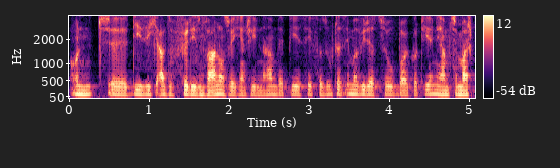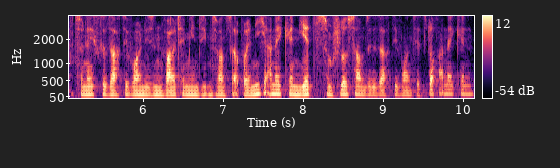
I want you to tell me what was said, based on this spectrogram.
und äh, die sich also für diesen Verhandlungsweg entschieden haben. Der PSC versucht das immer wieder zu boykottieren. Die haben zum Beispiel zunächst gesagt, sie wollen diesen Wahltermin 27. April nicht anerkennen. Jetzt zum Schluss haben sie gesagt, sie wollen es jetzt doch anerkennen.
